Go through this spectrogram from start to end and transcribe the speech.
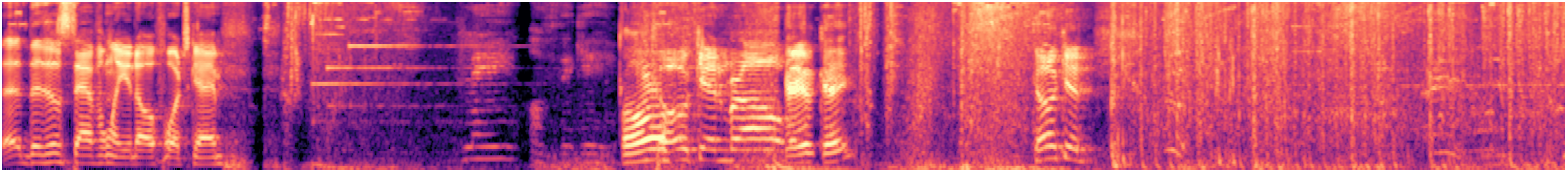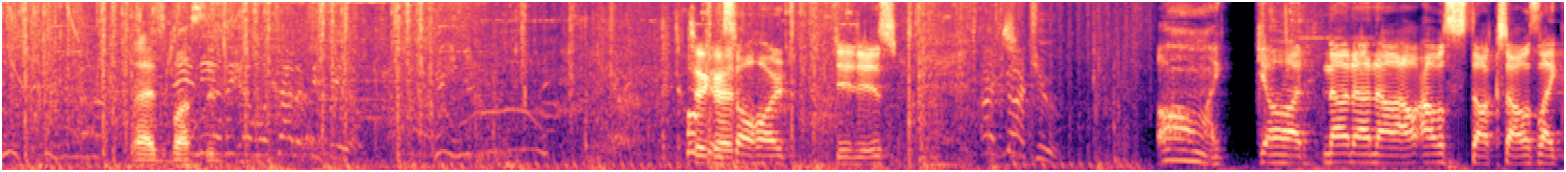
This is definitely an Overwatch game. Play of the game. Oh, Cooking, bro. Okay, okay. Cooking. That's busted. Okay, so hard. GG's. Oh my god. No, no, no. I, I, was stuck, so I was like,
